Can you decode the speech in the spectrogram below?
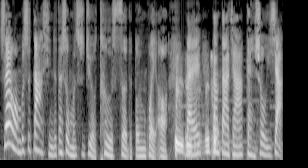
虽然。我们不是大型的，但是我们是具有特色的灯会哦，对，对，对，来让大家感受一下。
